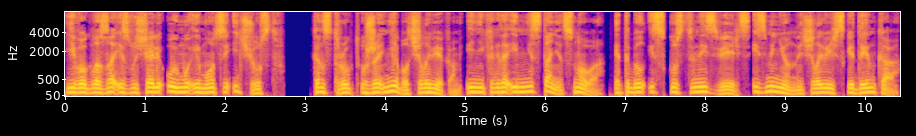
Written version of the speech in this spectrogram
Его глаза излучали уйму эмоций и чувств. Конструкт уже не был человеком и никогда им не станет снова. Это был искусственный зверь с измененной человеческой ДНК.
